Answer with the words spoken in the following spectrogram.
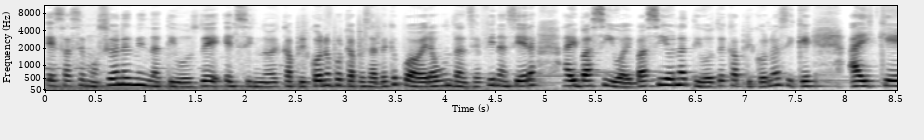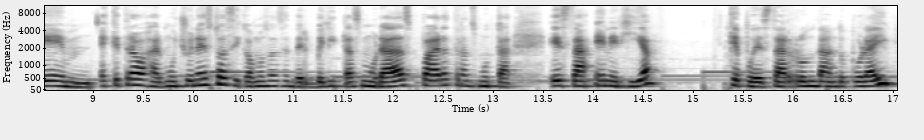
esas emociones, mis nativos del signo de Capricornio, porque a pesar de que pueda haber abundancia financiera, hay vacío, hay vacío nativos de Capricornio, así que hay que, mm, hay que trabajar mucho en esto, así que vamos a encender velitas moradas para transmutar esta energía que puede estar rondando por ahí.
